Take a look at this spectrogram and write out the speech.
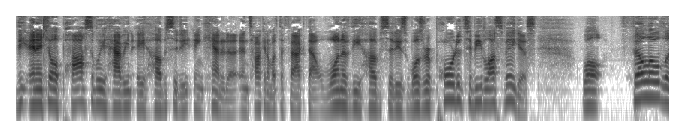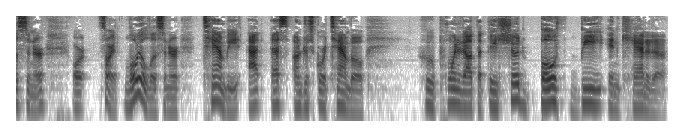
the NHL possibly having a hub city in Canada and talking about the fact that one of the hub cities was reported to be Las Vegas. Well, fellow listener, or sorry, loyal listener, Tamby at S underscore Tambo, who pointed out that they should both be in Canada.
